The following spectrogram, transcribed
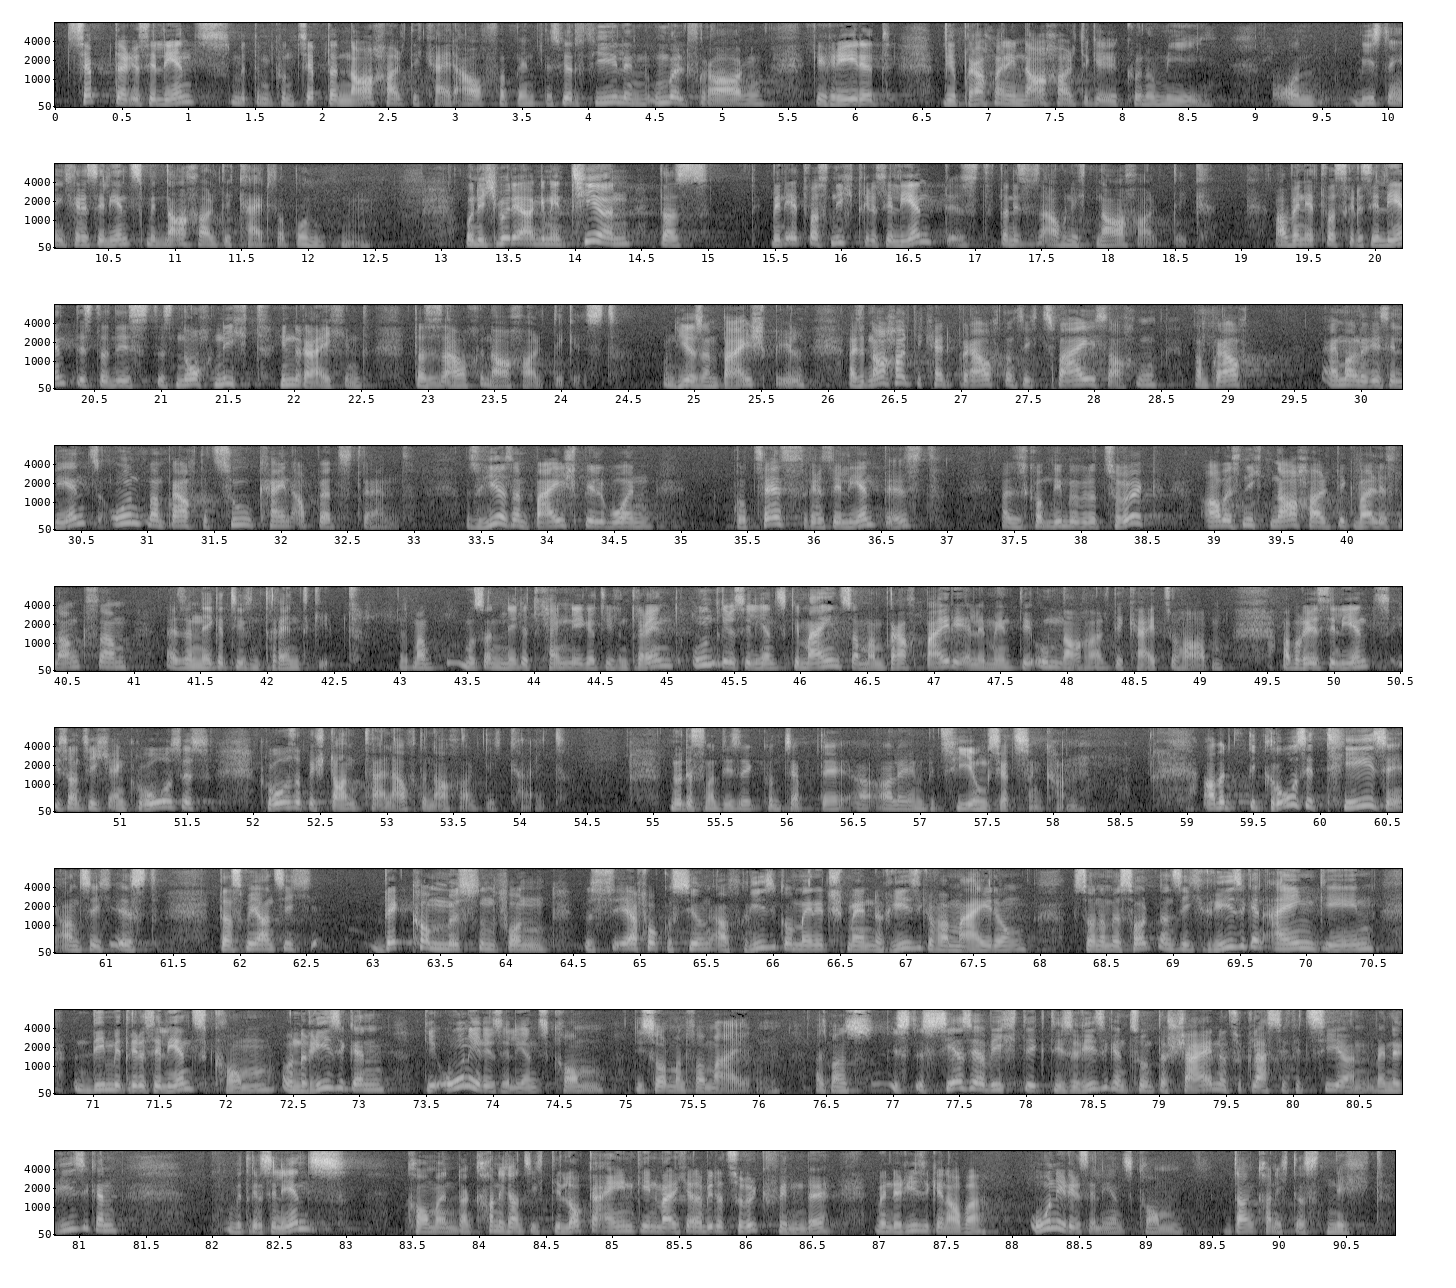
Konzept der Resilienz mit dem Konzept der Nachhaltigkeit auch verbinden. Es wird viel in Umweltfragen geredet. Wir brauchen eine nachhaltige Ökonomie. Und wie ist eigentlich Resilienz mit Nachhaltigkeit verbunden? Und ich würde argumentieren, dass wenn etwas nicht resilient ist, dann ist es auch nicht nachhaltig. Aber wenn etwas resilient ist, dann ist es noch nicht hinreichend, dass es auch nachhaltig ist. Und hier ist ein Beispiel. Also Nachhaltigkeit braucht an sich zwei Sachen. Man braucht einmal Resilienz und man braucht dazu keinen Abwärtstrend. Also hier ist ein Beispiel, wo ein Prozess resilient ist, also es kommt immer wieder zurück, aber es ist nicht nachhaltig, weil es langsam also einen negativen Trend gibt. Also man muss einen keinen negativen Trend und Resilienz gemeinsam, man braucht beide Elemente, um Nachhaltigkeit zu haben. Aber Resilienz ist an sich ein großes, großer Bestandteil auch der Nachhaltigkeit. Nur, dass man diese Konzepte äh, alle in Beziehung setzen kann. Aber die große These an sich ist, dass wir an sich wegkommen müssen von sehr Fokussierung auf Risikomanagement, Risikovermeidung, sondern wir sollten an sich Risiken eingehen, die mit Resilienz kommen und Risiken, die ohne Resilienz kommen, die soll man vermeiden. Also man ist es sehr, sehr wichtig, diese Risiken zu unterscheiden und zu klassifizieren. Wenn Risiken mit Resilienz kommen, dann kann ich an sich die locker eingehen, weil ich ja dann wieder zurückfinde. Wenn die Risiken aber ohne Resilienz kommen, dann kann ich das nicht.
